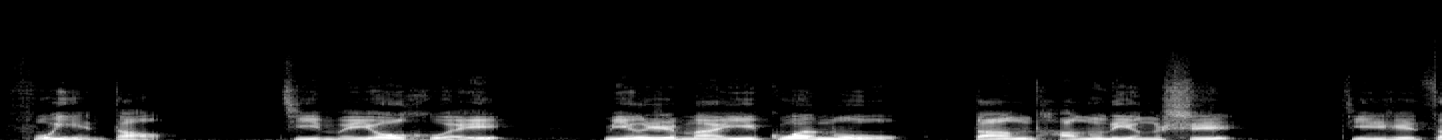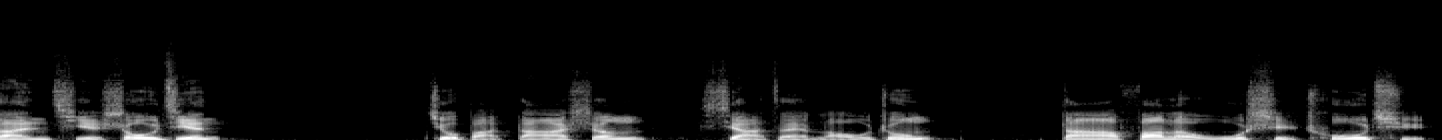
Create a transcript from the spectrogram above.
府尹道：“既没有悔，明日买一棺木，当堂领尸。今日暂且收监。”就把达生下在牢中。打发了吴氏出去，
